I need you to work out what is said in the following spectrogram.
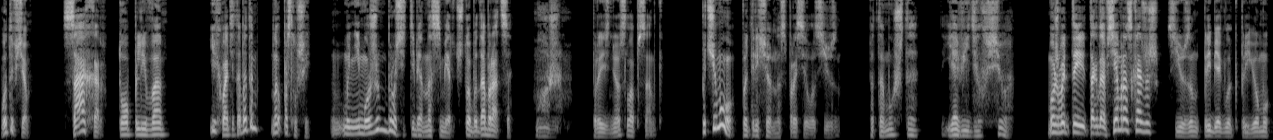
Вот и все. Сахар — топливо. И хватит об этом. Но послушай, мы не можем бросить тебя на смерть, чтобы добраться. — Можем, — произнес Лапсанг. — Почему? — потрясенно спросила Сьюзен. — Потому что я видел все. — Может быть, ты тогда всем расскажешь? Сьюзен прибегла к приему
